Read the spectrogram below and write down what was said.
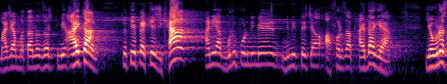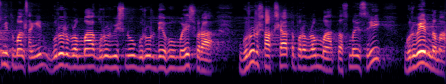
माझ्या मतानं जर तुम्ही ऐकान तर ते पॅकेज घ्या आणि या गुरुपौर्णिमे निमित्ताच्या ऑफरचा फायदा घ्या. एवढंच मी तुम्हाला सांगेन. गुरुर ब्रह्मा गुरुर विष्णू गुरुर देहो महेश्वरा गुरुर साक्षात परब्रह्मा तस्मै श्री गुरुवे नमा.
